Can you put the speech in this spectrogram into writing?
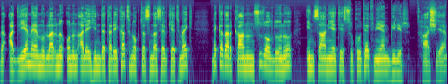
ve adliye memurlarını onun aleyhinde tarikat noktasında sevk etmek ne kadar kanunsuz olduğunu insaniyeti sukut etmeyen bilir. Haşiye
